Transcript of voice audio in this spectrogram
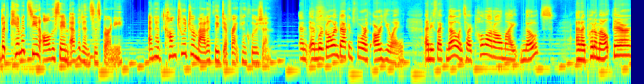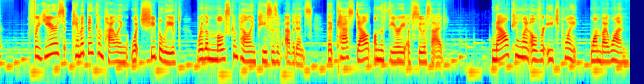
But Kim had seen all the same evidence as Bernie and had come to a dramatically different conclusion. And, and we're going back and forth arguing. And he's like, no. And so I pull out all my notes and I put them out there. For years, Kim had been compiling what she believed were the most compelling pieces of evidence that cast doubt on the theory of suicide. Now, Kim went over each point one by one.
